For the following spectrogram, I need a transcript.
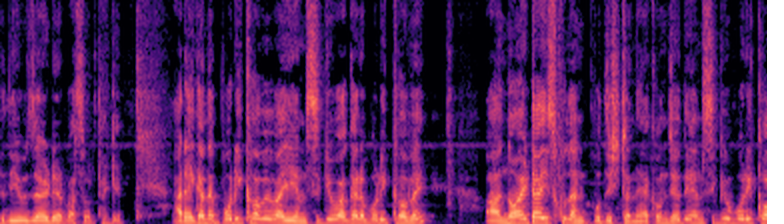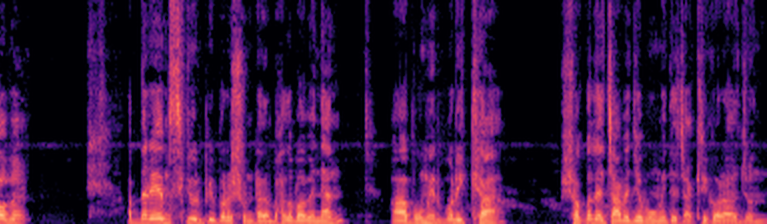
যদি ইউজার আইডি আর পাসওয়ার্ড থাকে। আর এখানে পরীক্ষা হবে বা এমসিকিউ আকারে পরীক্ষা হবে। নয়টা স্কুল অ্যান্ড প্রতিষ্ঠানে। এখন যেহেতু এমসিকিউ পরীক্ষা হবে, আপনার এমসিকিউর প্রিপারেশনটা ভালোভাবে নেন। ভূমির পরীক্ষা, সকলে চাবে যে ভূমিতে চাকরি করার জন্য।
